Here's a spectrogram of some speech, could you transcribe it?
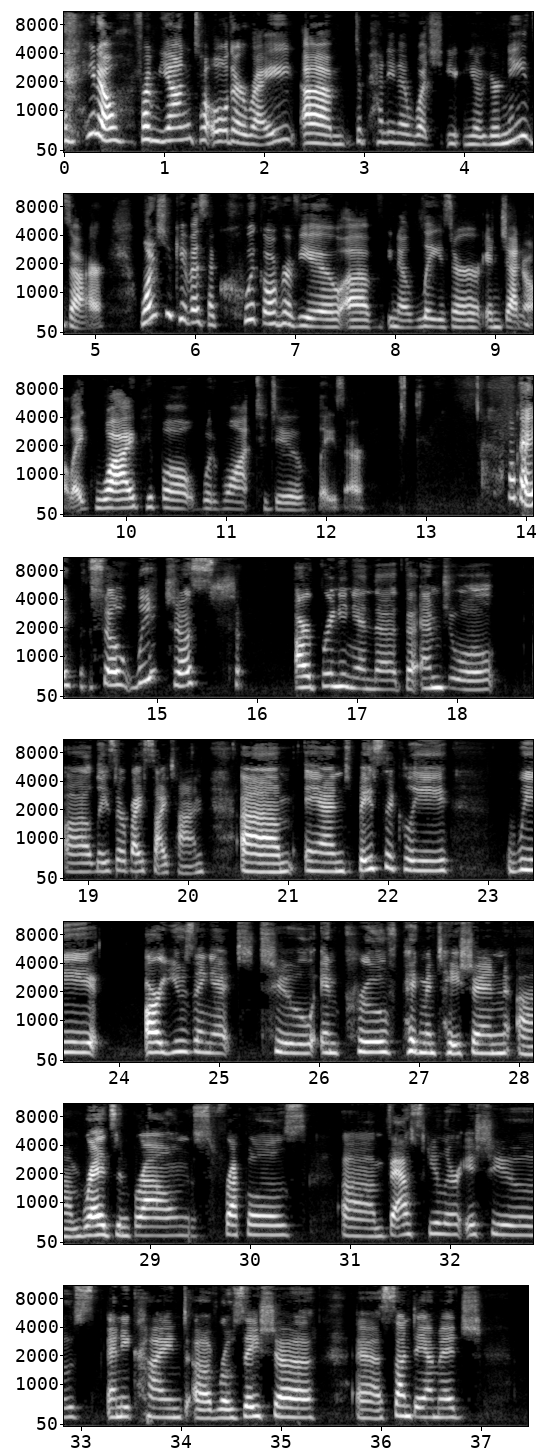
you know from young to older right? Um depending on what you, you, know your needs are. Why don't you give us a quick overview of you know laser in general like why people would want to do laser? Okay so we just are bringing in the the mJOULE uh, laser by Sciton um, and basically we are using it to improve pigmentation, um, reds and browns, freckles, um, vascular issues, any kind of rosacea, uh, sun damage.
